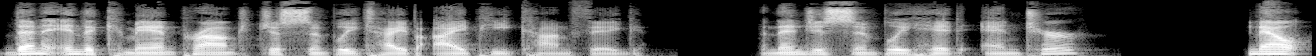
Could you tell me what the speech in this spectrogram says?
then in the command prompt, just simply type ipconfig, and then just simply hit enter. Now,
